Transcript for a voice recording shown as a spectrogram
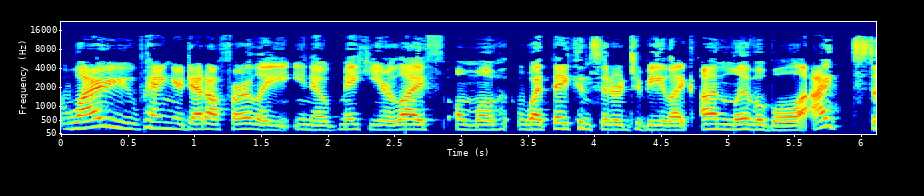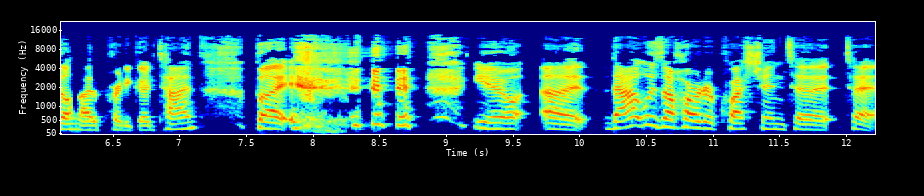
why are you paying your debt off early you know making your life almost what they considered to be like unlivable? I still had a pretty good time but you know uh, that was a harder question to to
